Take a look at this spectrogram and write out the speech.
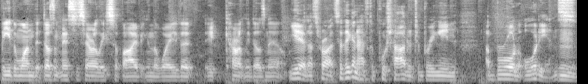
be the one that doesn't necessarily survive in the way that it currently does now. Yeah, that's right. So they're going to have to push harder to bring in a broader audience Mm.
